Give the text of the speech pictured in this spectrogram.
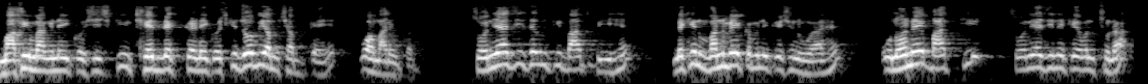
माफ़ी मांगने की कोशिश की, खेद व्यक्त करने की कोशिश की, जो भी हम शब्द कहें, वो हमारे ऊपर। सोनिया जी से उनकी बात हुई है, लेकिन वन वे कम्युनिकेशन हुआ है। उन्होंने बात की, सोनिया जी ने केवल सुना,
